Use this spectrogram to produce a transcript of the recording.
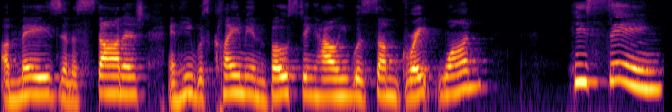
amazed and astonished, and he was claiming and boasting how he was some great one. He's seeing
